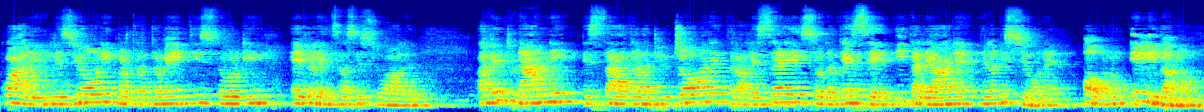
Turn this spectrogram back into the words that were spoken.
quali lesioni, maltrattamenti, stalking e violenza sessuale. A 21 anni è stata la più giovane tra le sei soldatesse italiane della missione ONU in Libano.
